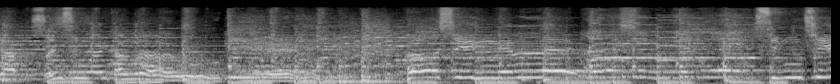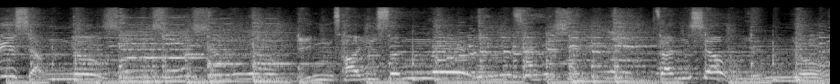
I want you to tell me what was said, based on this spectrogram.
呀，身心安康乐无边。贺新年嘞，新气象哟，迎财神嘞，展笑颜哟。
